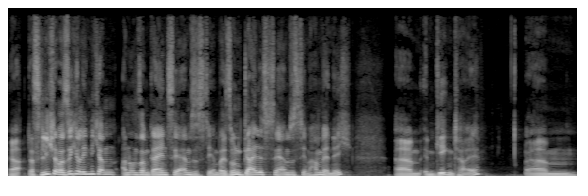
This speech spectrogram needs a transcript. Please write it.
Ja, das liegt aber sicherlich nicht an, an unserem geilen CRM-System, weil so ein geiles CRM-System haben wir nicht. Ähm, Im Gegenteil. Ähm,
